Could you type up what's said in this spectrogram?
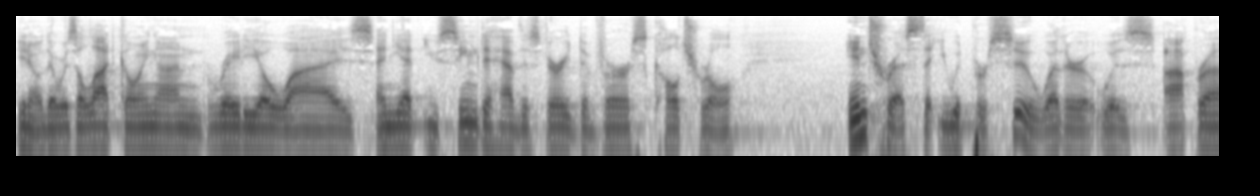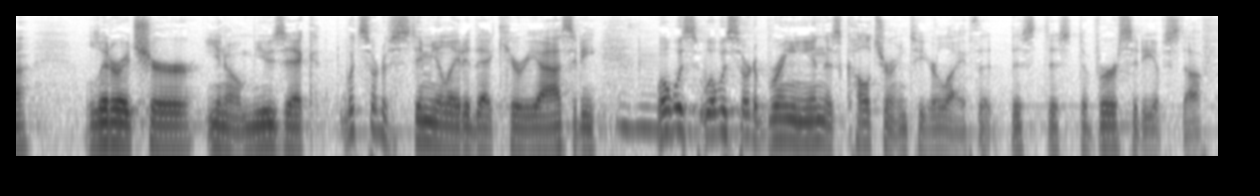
you know, there was a lot going on radio wise, and yet you seemed to have this very diverse cultural interest that you would pursue, whether it was opera, literature, you know, music. What sort of stimulated that curiosity? Mm-hmm. What was what was sort of bringing in this culture into your life, that this this diversity of stuff?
